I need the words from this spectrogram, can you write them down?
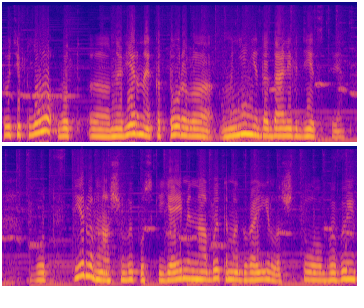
то тепло, вот, э, наверное, которого мне не додали в детстве. Вот в первом нашем выпуске я именно об этом и говорила, чтобы вы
